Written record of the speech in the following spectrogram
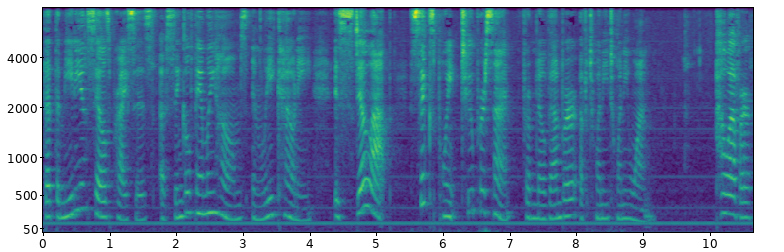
that the median sales prices of single family homes in Lee County is still up 6.2% from November of 2021. However,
